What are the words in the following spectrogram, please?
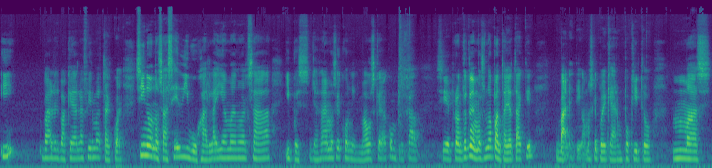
y va, les va a quedar la firma tal cual. Si no, nos hace dibujarla ahí a mano alzada y pues ya sabemos que con el mouse queda complicado. Si de pronto tenemos una pantalla táctil, vale, digamos que puede quedar un poquito más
